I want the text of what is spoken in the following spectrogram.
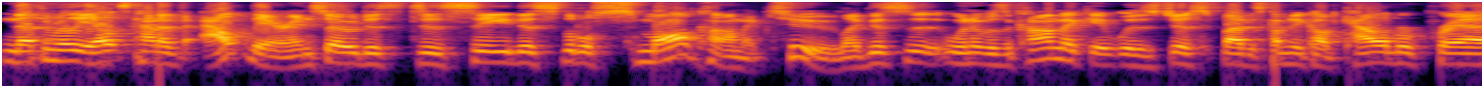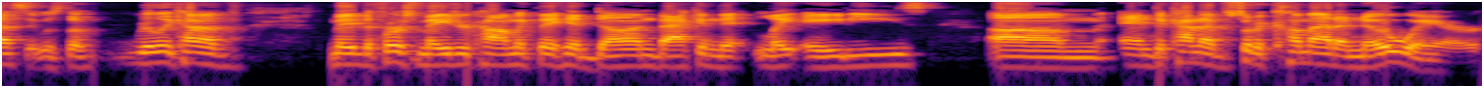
nothing really else kind of out there, and so to to see this little small comic too, like this is when it was a comic, it was just by this company called Caliber Press. It was the really kind of made the first major comic they had done back in the late 80s. Um, and to kind of sort of come out of nowhere,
